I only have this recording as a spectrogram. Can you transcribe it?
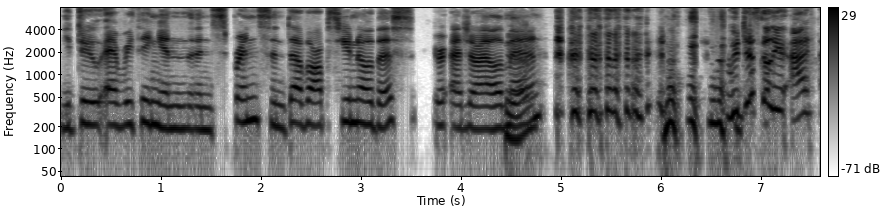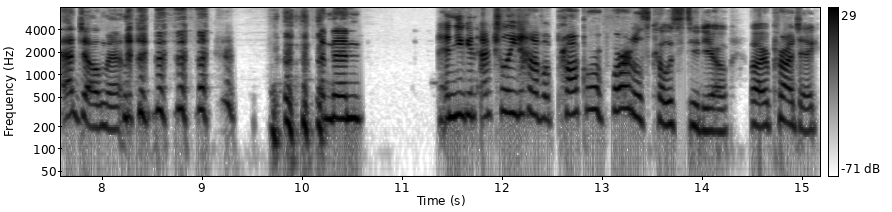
You do everything in, in sprints and DevOps. You know this. You're agile man. Yeah. we just call you agile man. and then, and you can actually have a proper Portals code studio or project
